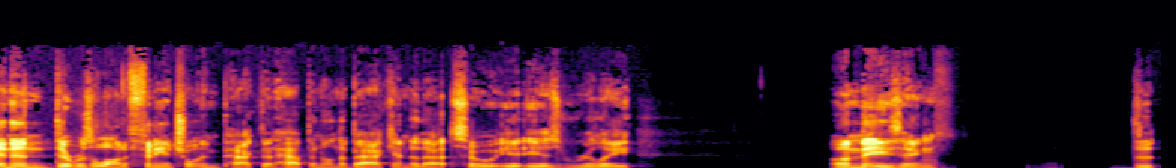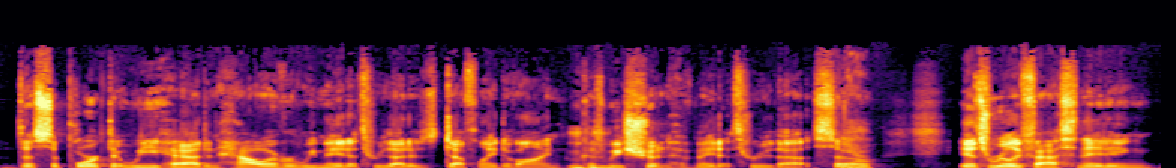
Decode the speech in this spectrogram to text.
and then there was a lot of financial impact that happened on the back end of that. So it is really amazing the the support that we had and however we made it through that is definitely divine because we shouldn't have made it through that. So Yeah. it's really fascinating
